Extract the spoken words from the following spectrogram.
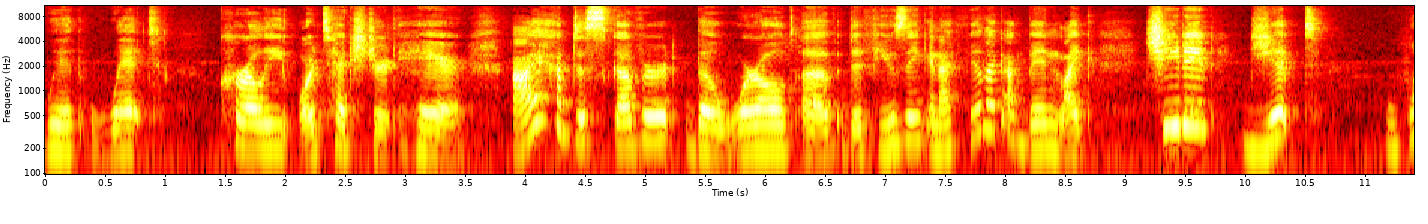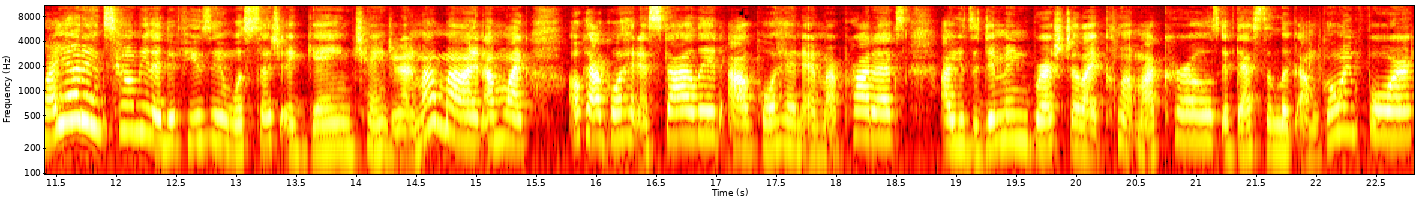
with wet curly or textured hair. I have discovered the world of diffusing and I feel like I've been like cheated, gypped. Why y'all didn't tell me that diffusing was such a game changer? in my mind, I'm like, okay, I'll go ahead and style it. I'll go ahead and add my products. I'll use a Denman brush to like clump my curls if that's the look I'm going for.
